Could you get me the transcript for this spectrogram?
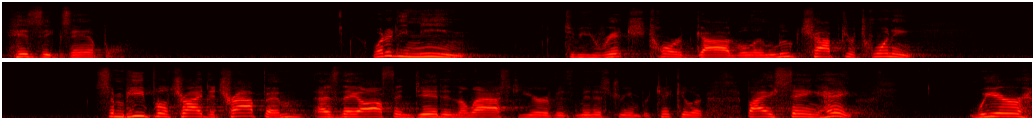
his example. What did he mean to be rich toward God? Well, in Luke chapter 20, some people tried to trap him, as they often did in the last year of his ministry in particular, by saying, hey, we're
